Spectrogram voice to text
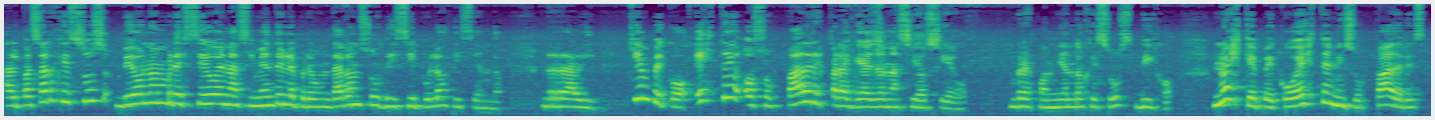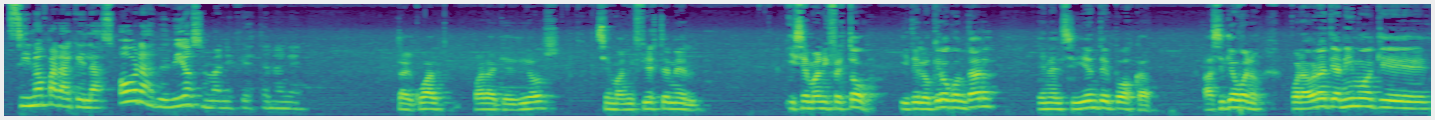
al pasar Jesús vio a un hombre ciego de nacimiento y le preguntaron sus discípulos diciendo, Rabí, ¿quién pecó, este o sus padres para que haya nacido ciego? Respondiendo Jesús dijo, no es que pecó este ni sus padres, sino para que las obras de Dios se manifiesten en él. tal cual, para que Dios se manifieste en él. Y se manifestó, y te lo quiero contar en el siguiente podcast. Así que bueno, por ahora te animo a que,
